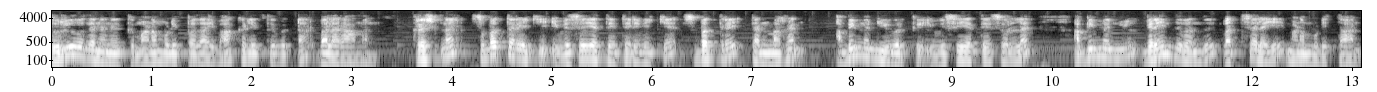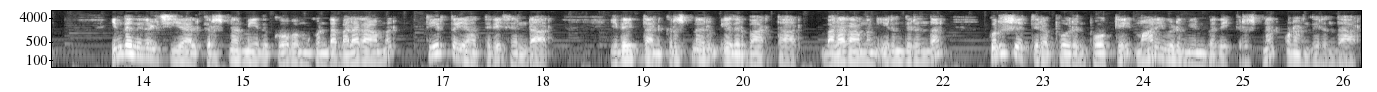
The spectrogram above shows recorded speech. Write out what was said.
துரியோதனனுக்கு மனமுடிப்பதாய் வாக்களித்து விட்டார் பலராமன். கிருஷ்ணர் சுபத்திரைக்கு இவ்விஷயத்தை தெரிவிக்க சுபத்ரை தன் மகன் அபிமன்யுவிற்கு இவ்விஷயத்தை சொல்ல அபிமன்யு விரைந்து வந்து வத்சலையை மனம் முடித்தான் இந்த நிகழ்ச்சியால் கிருஷ்ணர் மீது கோபம் கொண்ட பலராமர் தீர்த்த யாத்திரை சென்றார். இதைத்தான் கிருஷ்ணரும் எதிர்பார்த்தார். பலராமன் இருந்திருந்தால் குருஷேத்திர போரின் போக்கே மாறிவிடும் என்பதை கிருஷ்ணர் உணர்ந்திருந்தார்.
